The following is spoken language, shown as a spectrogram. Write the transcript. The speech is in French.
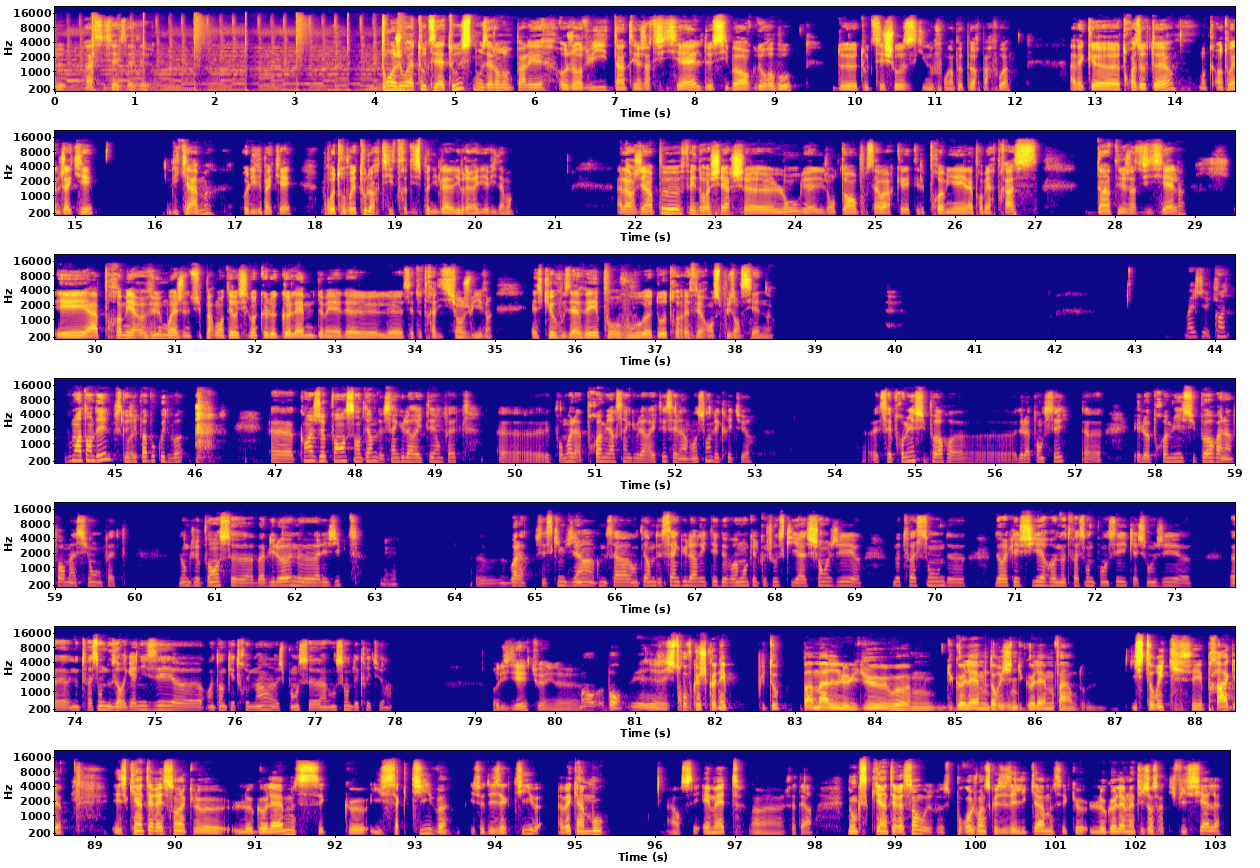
2. Ah, si, c'est. Bonjour à toutes et à tous. Nous allons donc parler aujourd'hui d'intelligence artificielle, de cyborg, de robots, de toutes ces choses qui nous font un peu peur parfois. Avec euh, trois auteurs, Antoine Jacquier, Licam, Olivier Paquet. Vous retrouverez tous leurs titres disponibles à la librairie, évidemment. Alors j'ai un peu fait une recherche euh, longue et longtemps pour savoir quel était le premier, la première trace d'intelligence artificielle. Et à première vue, moi, je ne suis pas remonté aussi loin que le golem de, mes, de, cette tradition juive. Est-ce que vous avez pour vous euh, d'autres références plus anciennes? Moi, je, quand, vous m'entendez? Parce que j'ai pas beaucoup de voix. euh, quand je pense en termes de singularité, en fait, euh, pour moi, la première singularité, c'est l'invention de l'écriture. Euh, c'est le premier support euh, de la pensée euh, et le premier support à l'information en fait. Donc je pense à Babylone, à l'Égypte. Mmh voilà, c'est ce qui me vient comme ça en termes de singularité, de vraiment quelque chose qui a changé notre façon de, de, réfléchir, notre façon de penser et qui a changé notre façon de nous organiser en tant qu'être humain. je pense invention de l'écriture. Olivier, tu as une. Bon, bon, je trouve que je connais plutôt pas mal le lieu euh, du golem, d'origine du golem, enfin historique, c'est Prague. Et ce qui est intéressant avec le, le golem, c'est qu'il s'active et se désactive avec un mot. Alors c'est émettre, euh, etc. Donc ce qui est intéressant, pour rejoindre ce que disait Licam, c'est que le golem, l'intelligence artificielle,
